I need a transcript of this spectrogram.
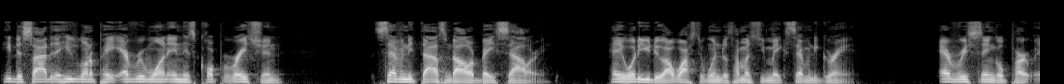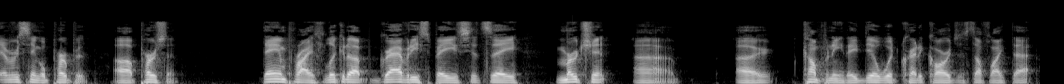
He decided that he was going to pay everyone in his corporation $70,000 base salary. Hey, what do you do? I wash the windows. How much do you make? 70 grand. Every single per, every single purpose, uh, person. Dan Price, look it up. Gravity Space. It's a merchant, uh, uh, company. They deal with credit cards and stuff like that.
